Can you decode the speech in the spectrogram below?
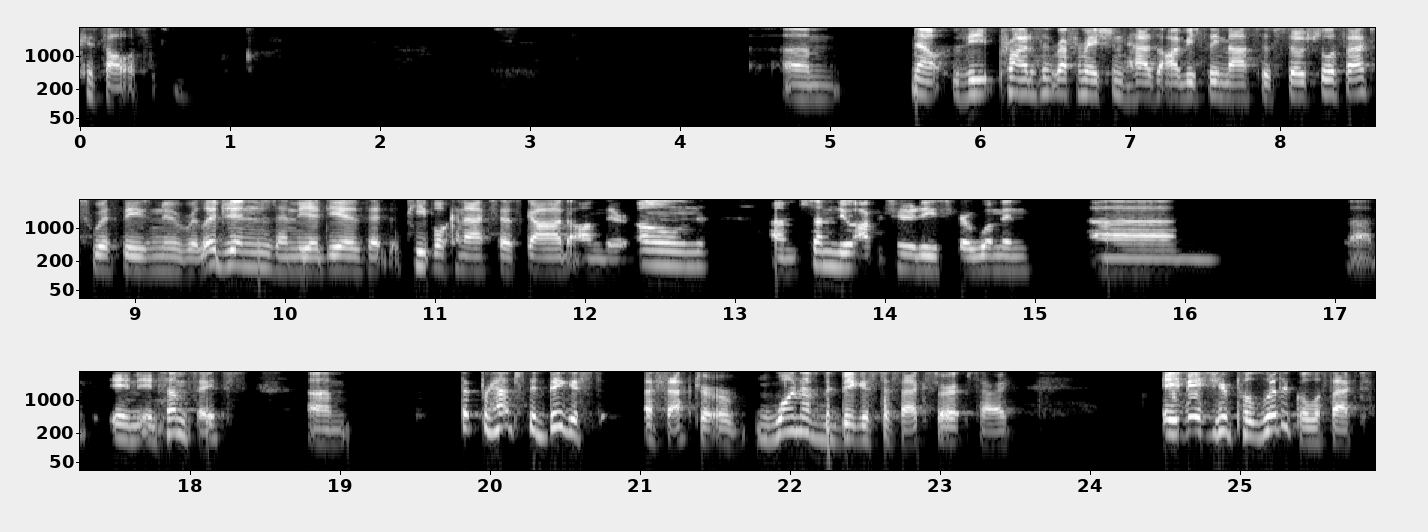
Catholicism. Um, now, the Protestant Reformation has obviously massive social effects with these new religions and the idea that people can access God on their own, um, some new opportunities for women um, um, in, in some faiths. Um, but perhaps the biggest effect, or, or, one of the biggest effects, or sorry, a major political effect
